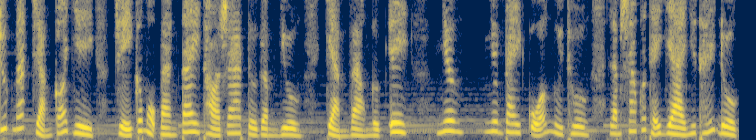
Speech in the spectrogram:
Trước mắt chẳng có gì, chỉ có một bàn tay thò ra từ gầm giường, chạm vào ngực y. Nhưng, nhưng tay của người thường làm sao có thể dài như thế được,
